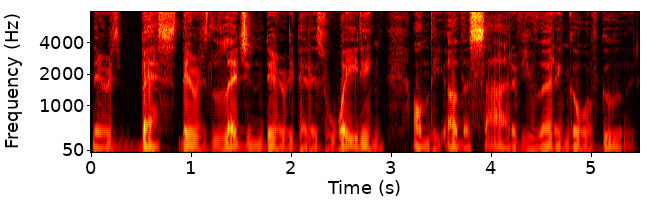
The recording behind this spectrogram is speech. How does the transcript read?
There is best. There is legendary that is waiting on the other side of you letting go of good.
